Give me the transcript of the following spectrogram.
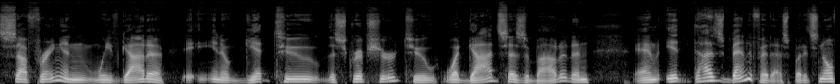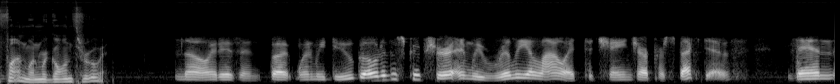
suffering and we've got to you know get to the scripture to what God says about it and and it does benefit us, but it's no fun when we're going through it. No, it isn't. But when we do go to the scripture and we really allow it to change our perspective, then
